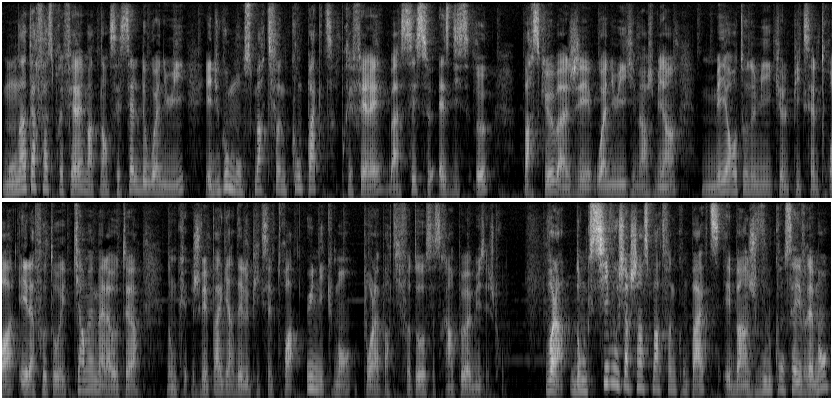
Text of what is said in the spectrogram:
Mon interface préférée maintenant, c'est celle de One UI. Et du coup, mon smartphone compact préféré, bah, c'est ce S10e parce que bah, j'ai One UI qui marche bien, meilleure autonomie que le Pixel 3 et la photo est quand même à la hauteur. Donc je ne vais pas garder le Pixel 3 uniquement pour la partie photo, ce serait un peu abusé je trouve. Voilà, donc si vous cherchez un smartphone compact, eh ben, je vous le conseille vraiment.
